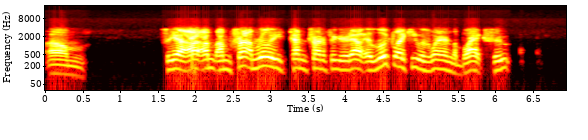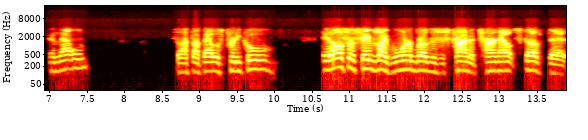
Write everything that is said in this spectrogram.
Um so yeah, I, I'm I'm trying I'm really kind of trying to figure it out. It looked like he was wearing the black suit in that one. So I thought that was pretty cool. It also seems like Warner Brothers is trying to turn out stuff that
